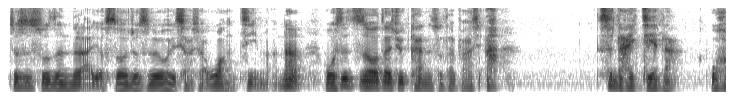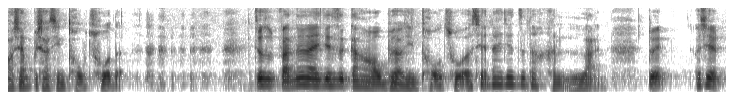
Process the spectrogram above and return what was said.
就是说真的啦，有时候就是会小小忘记嘛。那我是之后再去看的时候才发现啊，是哪一件呐？我好像不小心投错的。就是反正那一件是刚好我不小心投错，而且那一件真的很烂，对，而且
